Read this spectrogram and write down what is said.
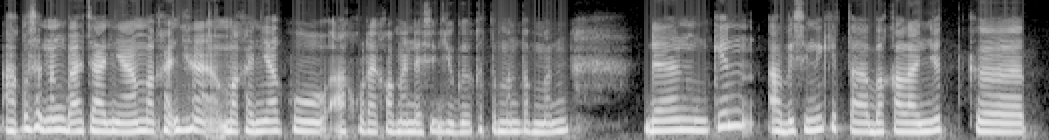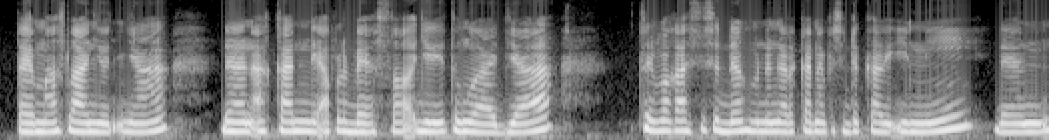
aku seneng bacanya. Makanya makanya aku aku rekomendasiin juga ke teman-teman. Dan mungkin abis ini kita bakal lanjut ke tema selanjutnya dan akan diupload besok, jadi tunggu aja. Terima kasih sudah mendengarkan episode kali ini. Dan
